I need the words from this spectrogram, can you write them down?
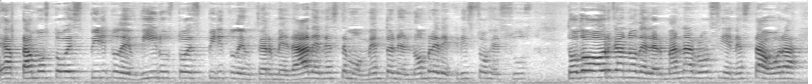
Atamos todo espíritu de virus, todo espíritu de enfermedad en este momento en el nombre de Cristo Jesús. Todo órgano de la hermana Rosy en esta hora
